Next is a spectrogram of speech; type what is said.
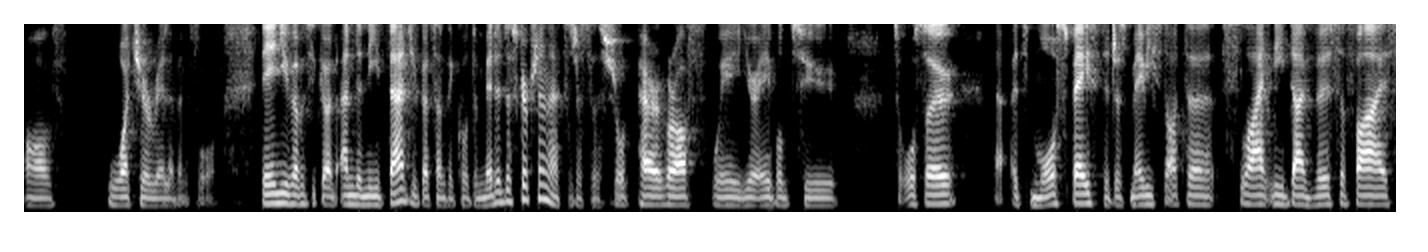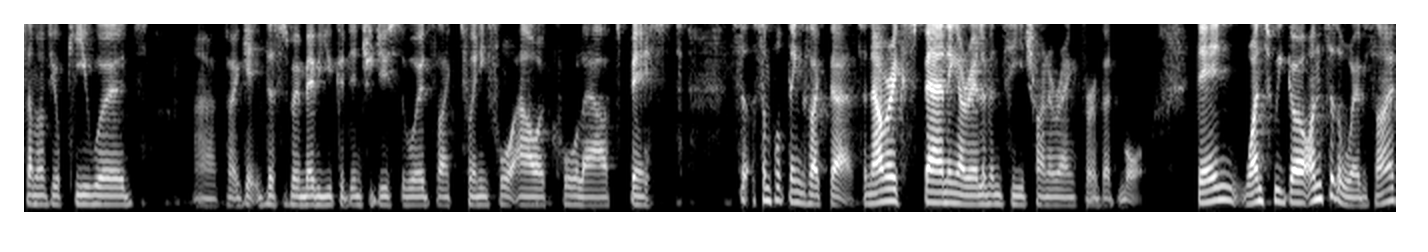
of what you're relevant for. Then you've obviously got underneath that, you've got something called the meta description. That's just a short paragraph where you're able to to also it's more space to just maybe start to slightly diversify some of your keywords. Uh, so this is where maybe you could introduce the words like 24 hour call out, best, so simple things like that. So now we're expanding our relevancy, trying to rank for a bit more. Then once we go onto the website,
